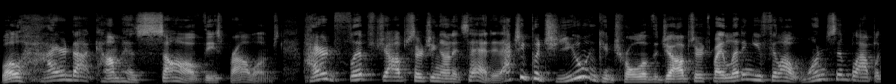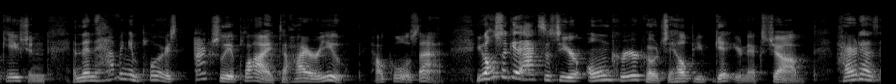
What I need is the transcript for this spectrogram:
Well, Hired.com has solved these problems. Hired flips job searching on its head. It actually puts you in control of the job search by letting you fill out one simple application and then having employers actually apply to hire you. How cool is that? You also get access to your own career coach to help you get your next job. Hired has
